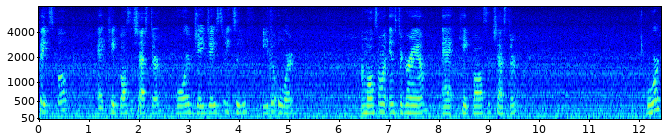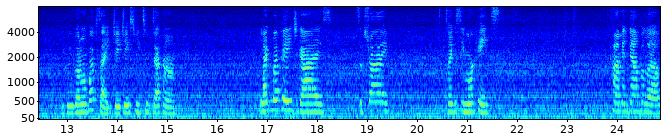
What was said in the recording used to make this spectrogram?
Facebook at Cake Boss of Chester or JJ Sweet Tooth, either or. I'm also on Instagram at Cake Boss of Chester. Or you can go to my website, jjsweettooth.com. Like my page, guys. Subscribe so you can see more cakes. Comment down below.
